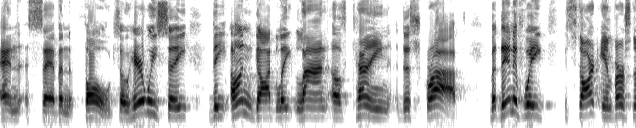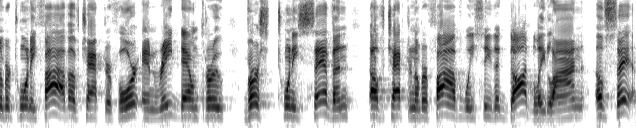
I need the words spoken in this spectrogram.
and sevenfold. So here we see the ungodly line of Cain described. But then if we start in verse number 25 of chapter 4 and read down through verse 27 of chapter number 5, we see the godly line of Seth.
